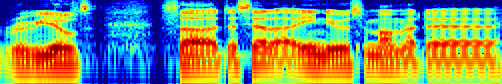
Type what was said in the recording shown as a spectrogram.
revealed. Så det ser da egentlig ud som om, at... Øh,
